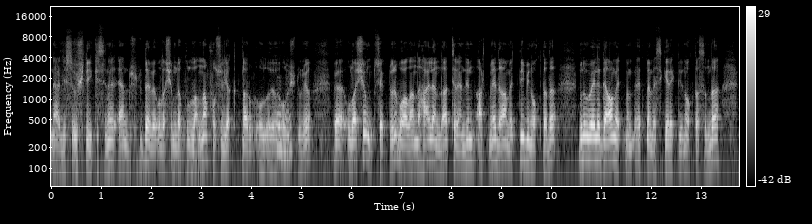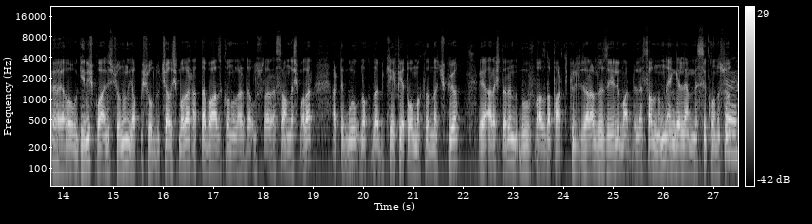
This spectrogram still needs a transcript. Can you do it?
neredeyse üçte ikisini endüstride ve ulaşımda kullanılan fosil yakıtlar ol- e, oluşturuyor. Ve ulaşım sektörü bu alanda halen daha trendin artmaya devam ettiği bir noktada. Bunun böyle devam etmem, etmemesi gerektiği noktasında e, o geniş koalisyonun yapmış olduğu çalışmalar hatta bazı konularda uluslararası anlaşmalar artık bu noktada bir keyfiyet olmaklarına çıkıyor ve araçların bu fazla partikül, zararlı, zehirli maddeler salınımının engellenmesi konusu Evet.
